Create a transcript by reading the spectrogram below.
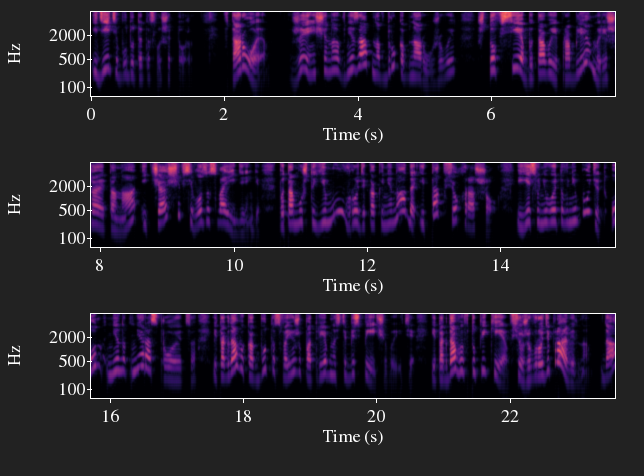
и дети будут это слышать тоже. Второе. Женщина внезапно вдруг обнаруживает, что все бытовые проблемы решает она и чаще всего за свои деньги, потому что ему вроде как и не надо, и так все хорошо. И если у него этого не будет, он не, не расстроится. И тогда вы как будто свою же потребность обеспечиваете. И тогда вы в тупике. Все же вроде правильно, да?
